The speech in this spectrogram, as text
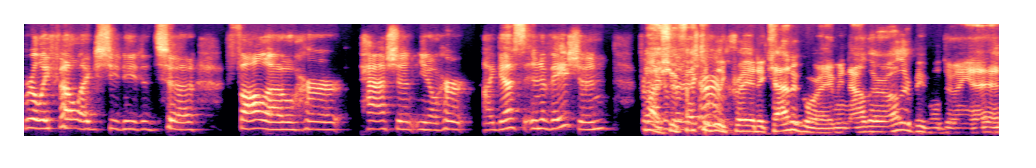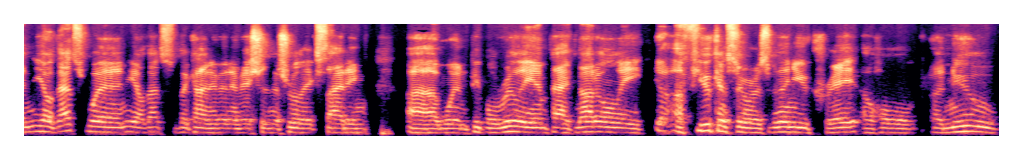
really felt like she needed to follow her passion, you know, her, I guess, innovation. For yeah, she effectively term. created a category. I mean, now there are other people doing it. And, you know, that's when, you know, that's the kind of innovation that's really exciting uh, when people really impact not only a few consumers, but then you create a whole, a new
